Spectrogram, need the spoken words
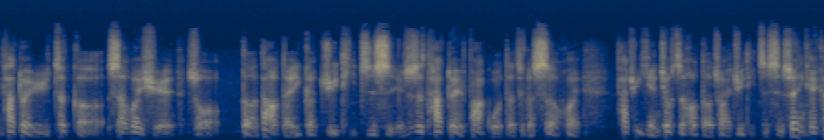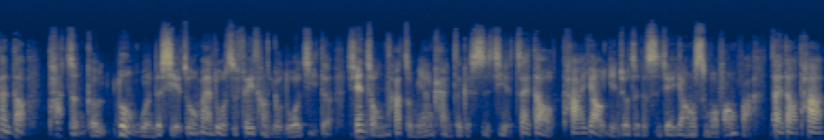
他对于这个社会学所。得到的一个具体知识，也就是他对法国的这个社会，他去研究之后得出来具体知识。所以你可以看到，他整个论文的写作脉络是非常有逻辑的。先从他怎么样看这个世界，再到他要研究这个世界要用什么方法，再到他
